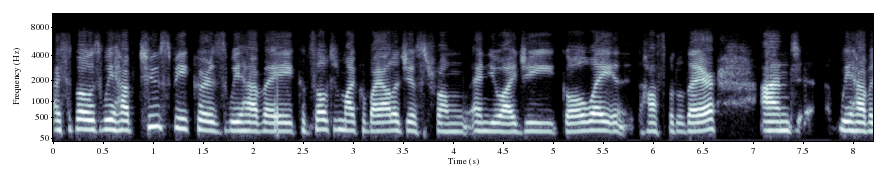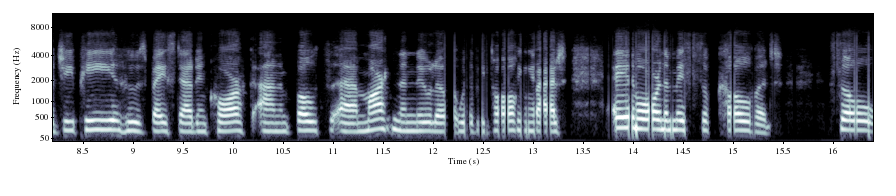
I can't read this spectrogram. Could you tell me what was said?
I suppose we have two speakers. We have a consultant microbiologist from NUIG Galway hospital there, and we have a GP who's based out in Cork, and both uh, Martin and Nuala will be talking about AMR in the midst of COVID. So,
